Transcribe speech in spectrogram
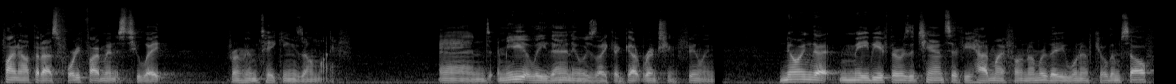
Find out that I was 45 minutes too late from him taking his own life. And immediately then, it was like a gut wrenching feeling knowing that maybe if there was a chance if he had my phone number that he wouldn't have killed himself.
